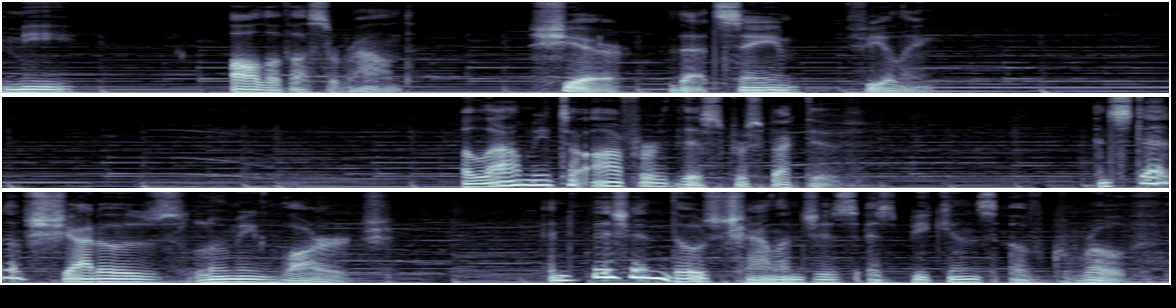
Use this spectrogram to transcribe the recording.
me, all of us around, share that same feeling. Allow me to offer this perspective. Instead of shadows looming large, envision those challenges as beacons of growth.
